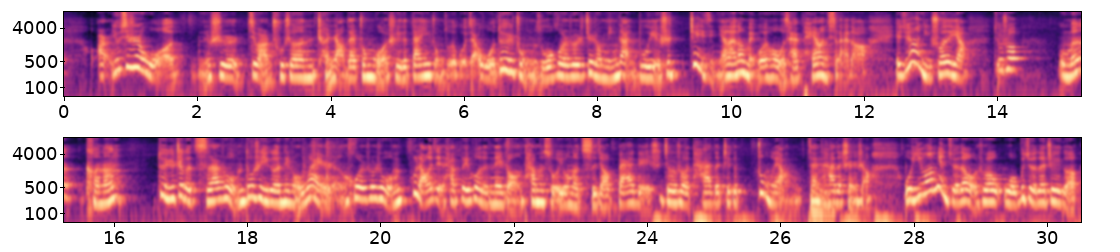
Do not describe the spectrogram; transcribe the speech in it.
而尤其是我是基本上出生成长在中国是一个单一种族的国家，我对于种族或者说是这种敏感度也是这几年来到美国以后我才培养起来的啊。也就像你说的一样，就是说我们可能。对于这个词来说，我们都是一个那种外人，或者说是我们不了解它背后的那种他们所用的词叫 baggage，就是说它的这个重量在他的身上。我一方面觉得，我说我不觉得这个，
